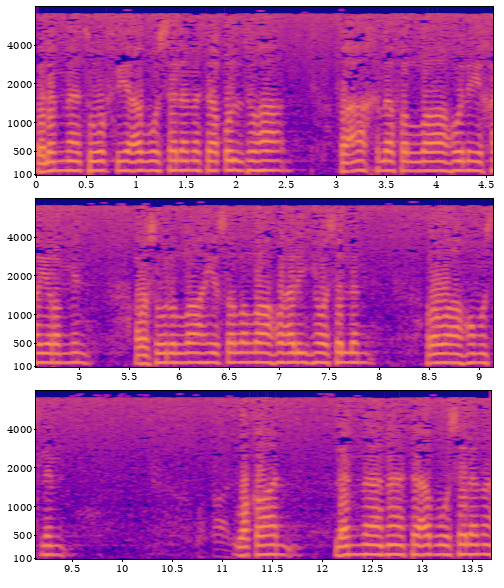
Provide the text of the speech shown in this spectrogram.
فلما توفي أبو سلمة قلتها فأخلف الله لي خيرا منه. رسول الله صلى الله عليه وسلم رواه مسلم. وقال لما مات أبو سلمة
